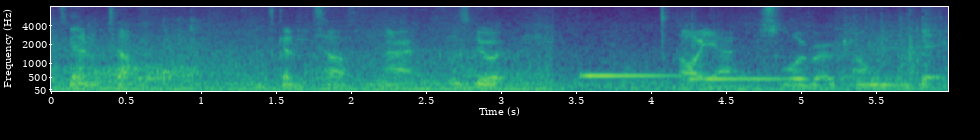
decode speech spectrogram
it's to be tough. It's to be tough. Alright, let's do it. Oh yeah, Slowbro coming in big.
